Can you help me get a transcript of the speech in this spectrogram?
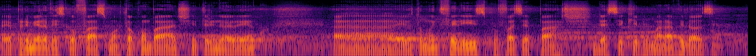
é a primeira vez que eu faço Mortal Kombat, entrei no elenco. Uh, eu estou muito feliz por fazer parte dessa equipe maravilhosa.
